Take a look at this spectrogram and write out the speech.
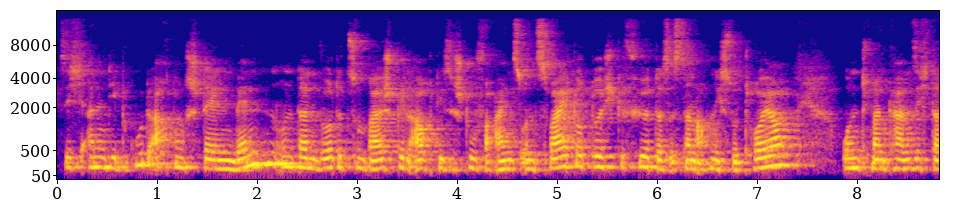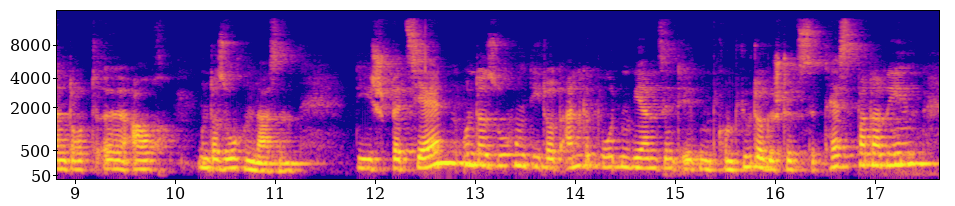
sich an die Begutachtungsstellen wenden und dann würde zum Beispiel auch diese Stufe 1 und 2 dort durchgeführt. Das ist dann auch nicht so teuer und man kann sich dann dort äh, auch untersuchen lassen. Die speziellen Untersuchungen, die dort angeboten werden, sind eben computergestützte Testbatterien,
